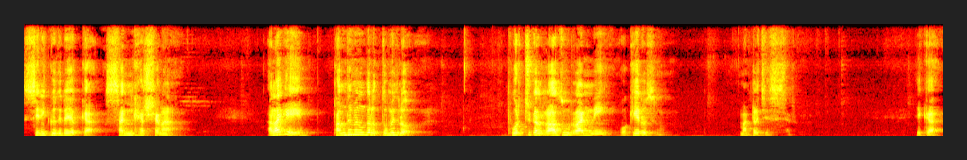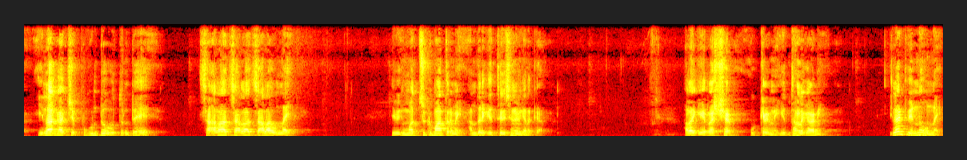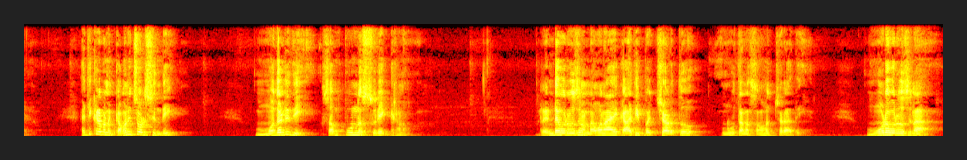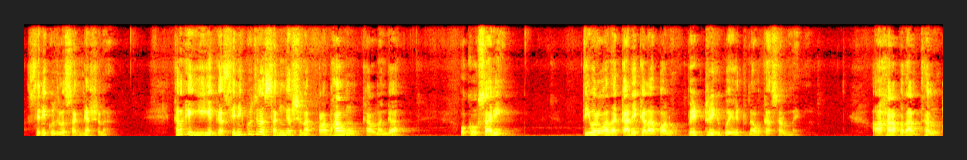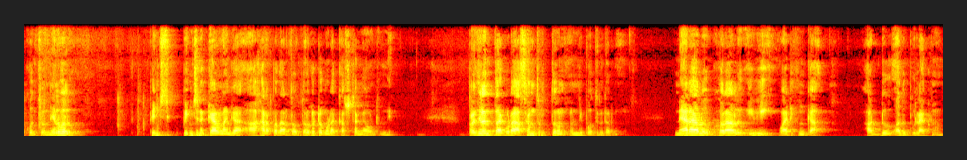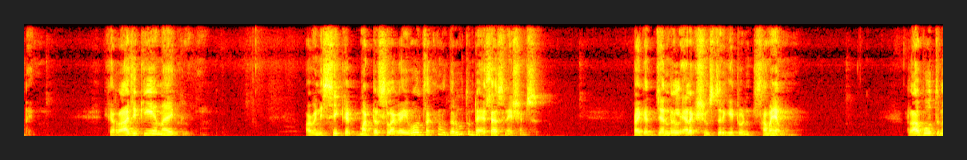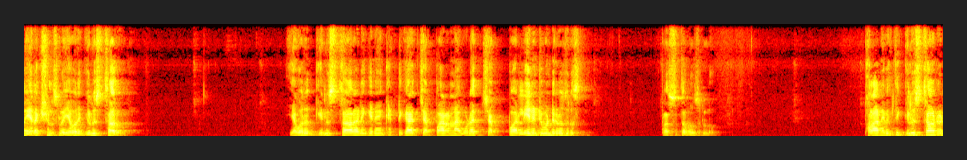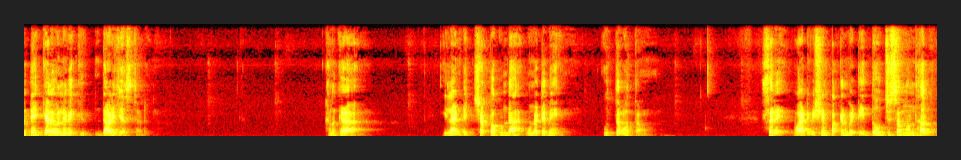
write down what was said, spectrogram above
శనికుదుల యొక్క సంఘర్షణ. అలాగే పంతొమ్మిది వందల తొమ్మిదిలో పోర్చుగల్ రాజు రాణిని ఒకే రోజున మర్డర్ చేసేసారు ఇక ఇలాగా చెప్పుకుంటూ పోతుంటే చాలా చాలా చాలా ఉన్నాయి. ఇవి మచ్చుకు మాత్రమే అందరికీ తెలిసినవి కనుక అలాగే రష్యా ఉక్రెయిన్ యుద్ధాలు కానీ ఇలాంటివి ఎన్నో ఉన్నాయి. అయితే ఇక్కడ మనం గమనించవలసింది మొదటిది సంపూర్ణ సూర్యగ్రహణం. రెండవ రోజున నవనాయక ఆధిపత్యాలతో నూతన సంవత్సరాది. మూడవ రోజున శనికుజుల సంఘర్షణ. కనుక ఈ యొక్క శనికుజుల సంఘర్షణ ప్రభావం కారణంగా ఒక్కొక్కసారి తీవ్రవాద కార్యకలాపాలు పేట్రేగిపోయేటువంటి అవకాశాలు ఉన్నాయి ఆహార పదార్థాలు కొంచెం నిల్వలు పెంచి పెంచిన కారణంగా ఆహార పదార్థాలు దొరకటం కూడా కష్టంగా ఉంటుంది. ప్రజలంతా కూడా అసంతృప్తి ఉండిపోతుంటారు. నేరాలు ఘోరాలు ఇవి వాటికి ఇంకా అడ్డు అదుపు లేకుండా ఉంటాయి. ఇక రాజకీయ నాయకులు అవన్నీ సీక్రెట్ మర్డర్స్ లాగా ఏవో చక్కగా జరుగుతుంటాయి అసాసినేషన్స్. పైగా జనరల్ ఎలక్షన్స్ జరిగేటువంటి సమయం. రాబోతున్న ఎలక్షన్స్లో ఎవరు గెలుస్తారు? ఎవరు గెలుస్తారని నేను గట్టిగా చెప్పాలన్నా కూడా చెప్పలేనటువంటి రోజులు ప్రస్తుత రోజుల్లో. ఫలానా వ్యక్తి గెలుస్తాడు అంటే గెలవని వ్యక్తి దాడి చేస్తాడు. కనుక ఇలాంటి చెప్పకుండా ఉండటమే ఉత్తమోత్తమం. సరే వాటి విషయం పక్కన పెట్టి దౌత్య సంబంధాలు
